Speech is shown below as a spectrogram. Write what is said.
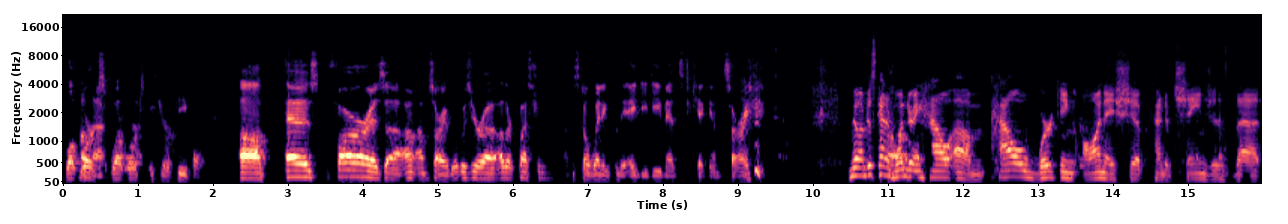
What Love works, that. what works with your people. Uh, as far as uh, I'm sorry, what was your uh, other question? I'm still waiting for the ADD meds to kick in. Sorry. No, I'm just kind of Uh, wondering how um how working on a ship kind of changes that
